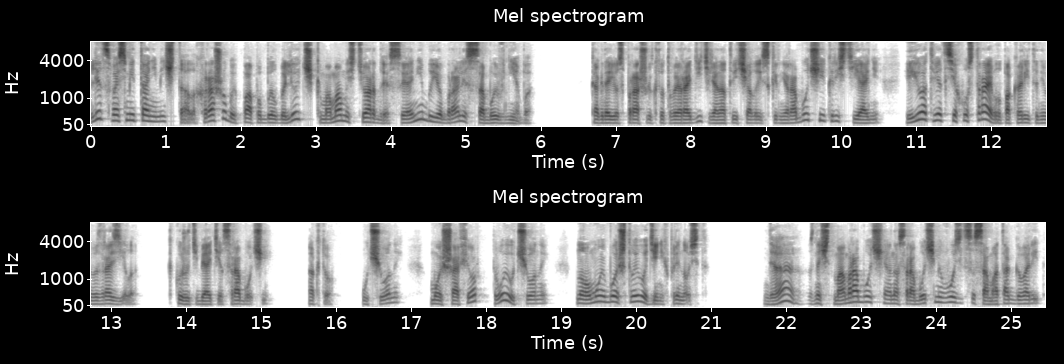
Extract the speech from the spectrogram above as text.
Лет с восьми Таня мечтала. Хорошо бы папа был бы летчиком, а мама стюардессой, и они бы ее брали с собой в небо. Когда ее спрашивали, кто твои родители, она отвечала искренне рабочие и крестьяне. Ее ответ всех устраивал, пока Рита не возразила. Какой же у тебя отец рабочий? А кто? Ученый. Мой шофер, твой ученый. Но мой больше твоего денег приносит. Да, значит, мама рабочая, она с рабочими возится, сама так говорит.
